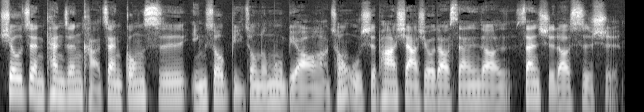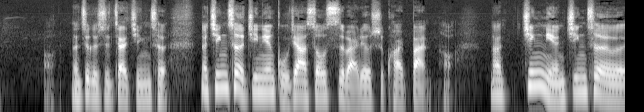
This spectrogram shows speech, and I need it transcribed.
修正探针卡占公司营收比重的目标啊，从五十趴下修到三到三十到四十，哦，那这个是在金测。那金测今年股价收四百六十块半，哈，那今年金测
